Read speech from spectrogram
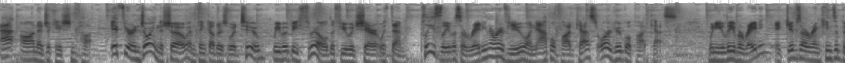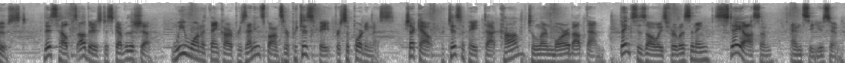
at OnEducationPod. If you're enjoying the show and think others would too, we would be thrilled if you would share it with them. Please leave us a rating or review on Apple Podcasts or Google Podcasts. When you leave a rating, it gives our rankings a boost. This helps others discover the show. We want to thank our presenting sponsor, Participate, for supporting us. Check out participate.com to learn more about them. Thanks as always for listening, stay awesome, and see you soon.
